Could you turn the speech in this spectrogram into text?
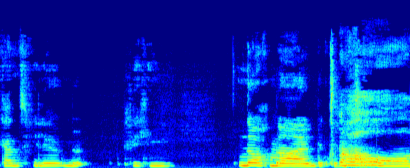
ganz viele möglichen. Nochmal, bitte. Oh,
